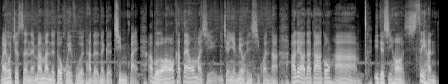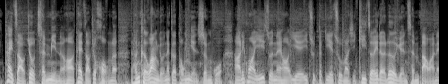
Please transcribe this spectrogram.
，Michael Jackson 呢，慢慢的都恢复了他的那个清白，啊，无我较带我嘛是以前也没有很喜欢他，啊了大家讲哈，伊就是吼。细汉太早就成名了哈，太早就红了，很渴望有那个童年生活啊。你看伊迄阵呢哈，伊一出个杰出嘛是去做迄个乐园城堡啊呢。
